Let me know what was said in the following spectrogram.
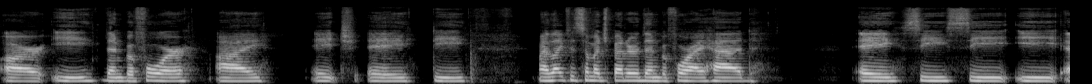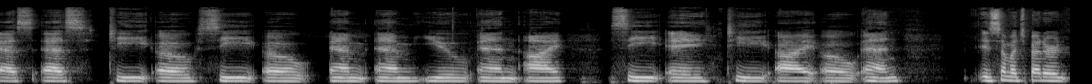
R E than before I H A D. My life is so much better than before I had A C C E S S T O C O M M U N I C A T I O N is so much better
